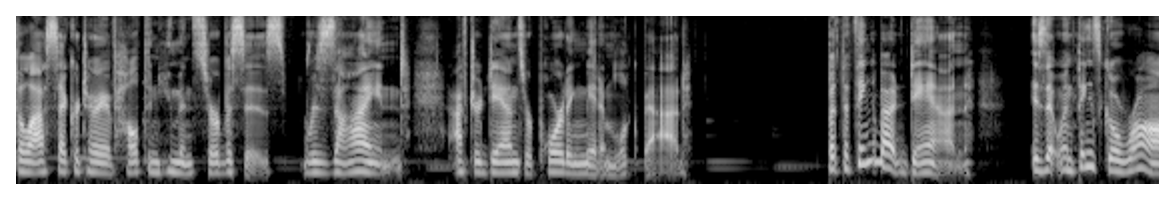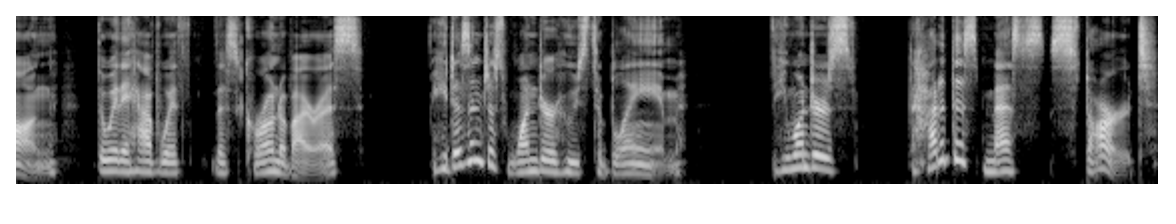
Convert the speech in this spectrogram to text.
The last Secretary of Health and Human Services resigned after Dan's reporting made him look bad. But the thing about Dan is that when things go wrong, the way they have with this coronavirus, he doesn't just wonder who's to blame. He wonders, how did this mess start?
